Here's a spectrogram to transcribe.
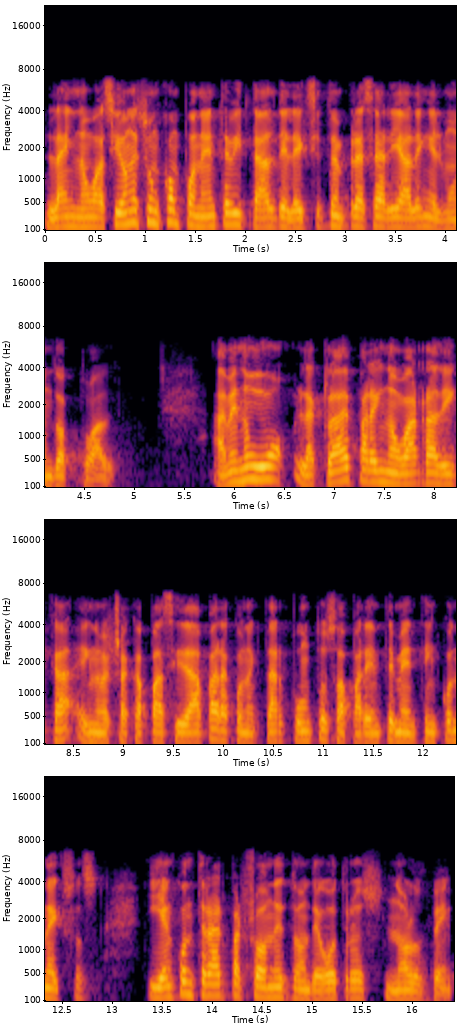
La innovación es un componente vital del éxito empresarial en el mundo actual. A menudo la clave para innovar radica en nuestra capacidad para conectar puntos aparentemente inconexos y encontrar patrones donde otros no los ven.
